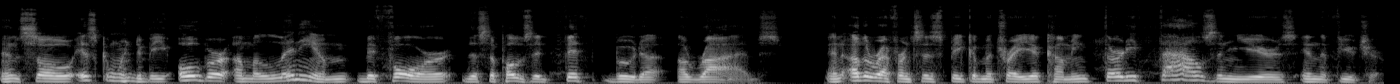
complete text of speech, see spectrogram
And so it's going to be over a millennium before the supposed fifth Buddha arrives. And other references speak of Maitreya coming 30,000 years in the future.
